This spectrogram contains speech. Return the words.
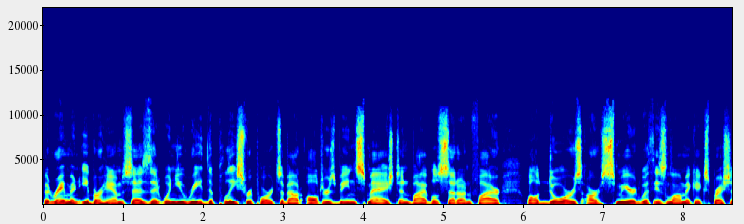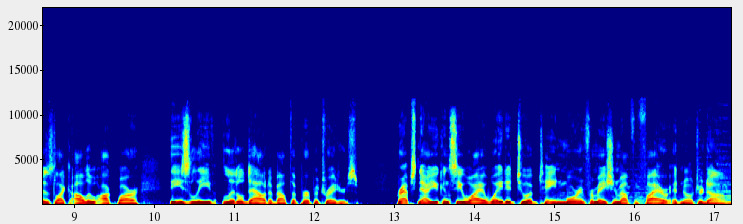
But Raymond Ibrahim says that when you read the police reports about altars being smashed and Bibles set on fire, while doors are smeared with Islamic expressions like Allahu Akbar, these leave little doubt about the perpetrators. Perhaps now you can see why I waited to obtain more information about the fire at Notre Dame.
